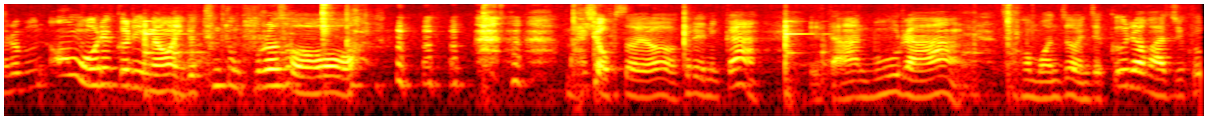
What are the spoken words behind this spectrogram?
여러분 너무 오래 끓이면 이게 퉁퉁 불어서 맛이 없어요. 그러니까 일단 무랑 저거 먼저 이제 끓여가지고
